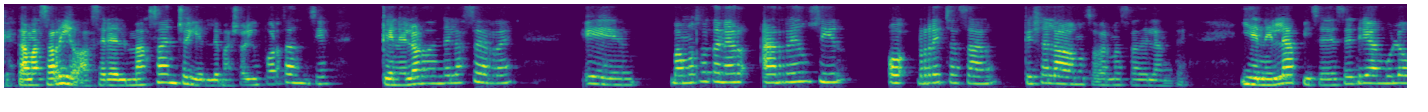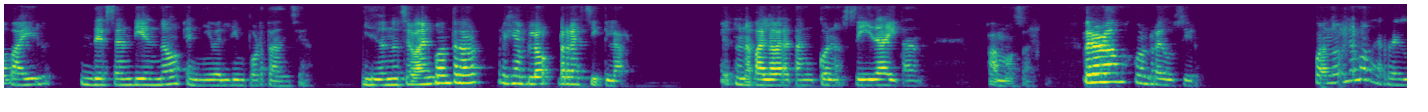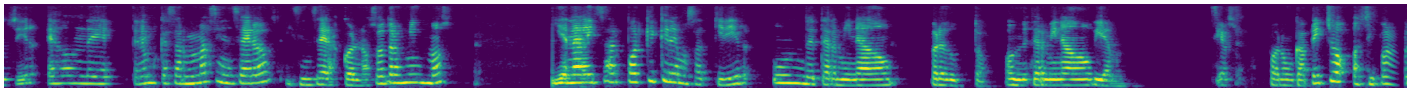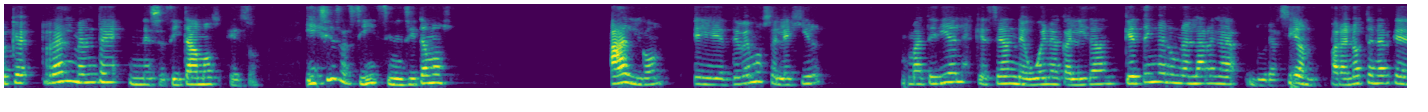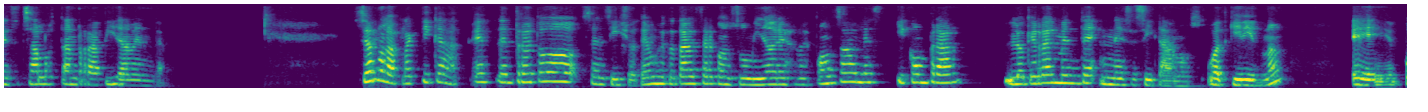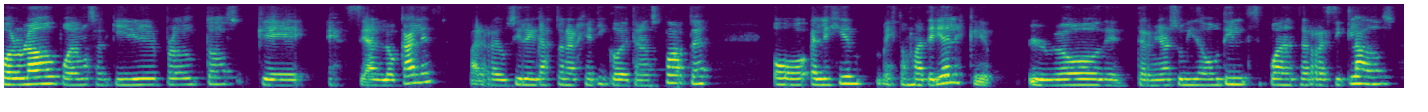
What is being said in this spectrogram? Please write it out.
que está más arriba va a ser el más ancho y el de mayor importancia, que en el orden de las R eh, vamos a tener a reducir o rechazar, que ya la vamos a ver más adelante. Y en el ápice de ese triángulo va a ir descendiendo el nivel de importancia. Y donde se va a encontrar, por ejemplo, reciclar. Es una palabra tan conocida y tan famosa. Pero ahora vamos con reducir. Cuando hablamos de reducir es donde tenemos que ser más sinceros y sinceras con nosotros mismos y analizar por qué queremos adquirir un determinado producto o un determinado bien. si es por un capricho o si porque realmente necesitamos eso. Y si es así, si necesitamos algo, eh, debemos elegir materiales que sean de buena calidad, que tengan una larga duración, para no tener que desecharlos tan rápidamente. Llevarlo a la práctica es dentro de todo sencillo. Tenemos que tratar de ser consumidores responsables y comprar lo que realmente necesitamos o adquirir, ¿no? Eh, por un lado, podemos adquirir productos que sean locales para reducir el gasto energético de transporte o elegir estos materiales que luego de terminar su vida útil puedan ser reciclados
